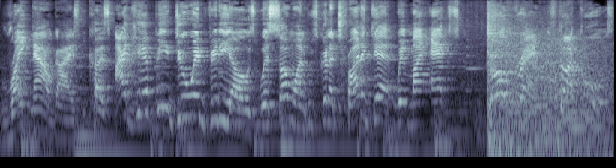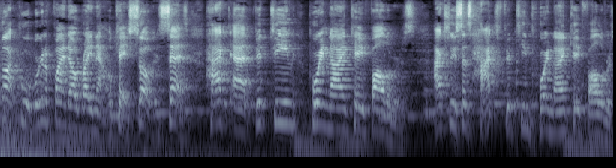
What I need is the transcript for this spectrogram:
right now, guys, because I can't be doing videos with someone who's gonna try to get with my ex girlfriend. It's not cool. It's not cool. We're gonna find out right now. Okay, so it says hacked at 15.9k followers. Actually, it says hacked 15.9k followers.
